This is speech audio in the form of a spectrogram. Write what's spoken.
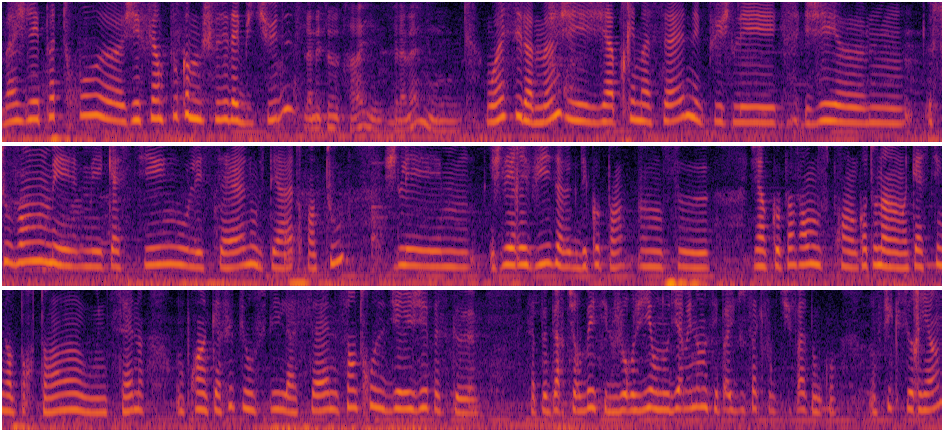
Bah je l'ai pas trop. euh, j'ai fait un peu comme je faisais d'habitude. La méthode de travail, c'est la même ou... Ouais, c'est la même. J'ai j'ai appris ma scène et puis je l'ai. J'ai euh, souvent mes, mes castings ou les scènes ou le théâtre, enfin tout. Je les, je les révise avec des copains. On se. J'ai un copain, par exemple, on se prend, quand on a un casting important ou une scène, on prend un café puis on se lit la scène sans trop se diriger parce que ça peut perturber. Si le jour J on nous dit ah mais non, mais c'est pas du tout ça qu'il faut que tu fasses, donc on, on fixe rien.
